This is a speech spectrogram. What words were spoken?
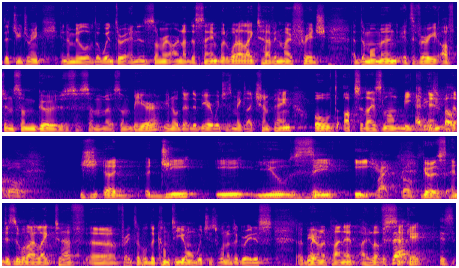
that you drink in the middle of the winter and in the summer are not the same. But what I like to have in my fridge at the moment, it's very often some gueuze, some uh, some beer. You know, the, the beer which is made like champagne, old oxidized lambic. How do you and spell the-? G, uh, G E U Z E. Right, goes. Goes. And this is what I like to have, uh, for example, the Cantillon, which is one of the greatest uh, beer on the planet. I love Is sake. is,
